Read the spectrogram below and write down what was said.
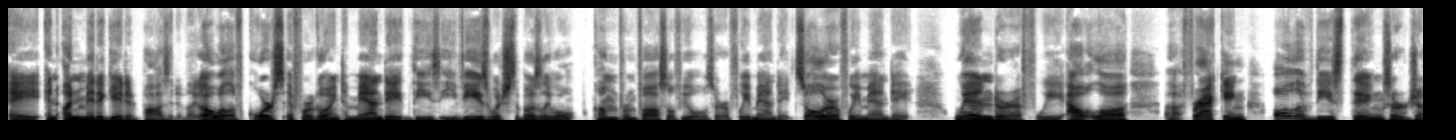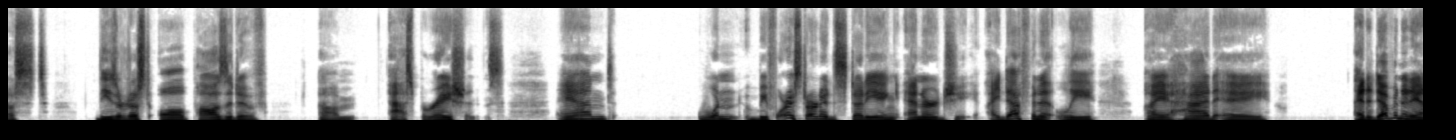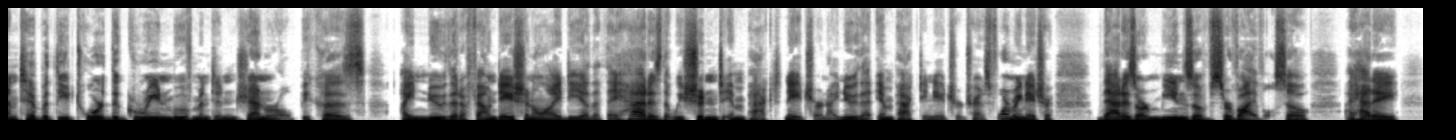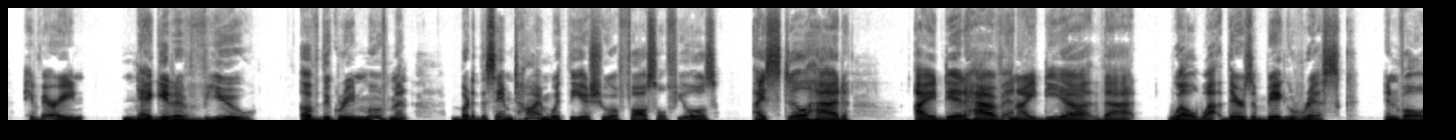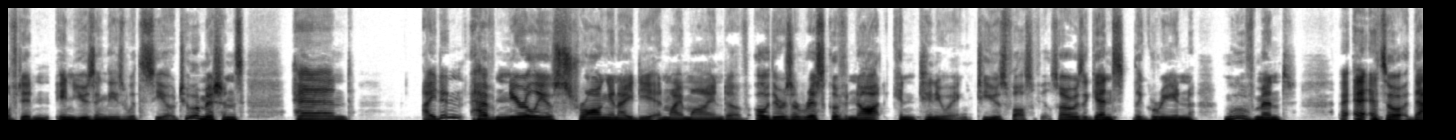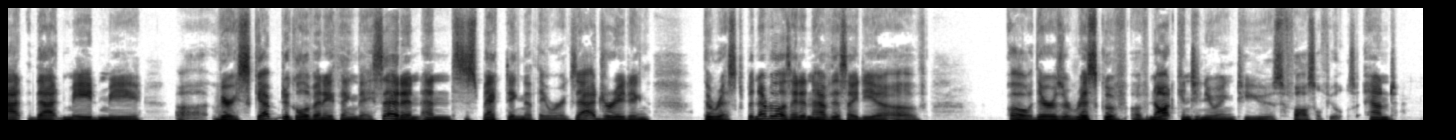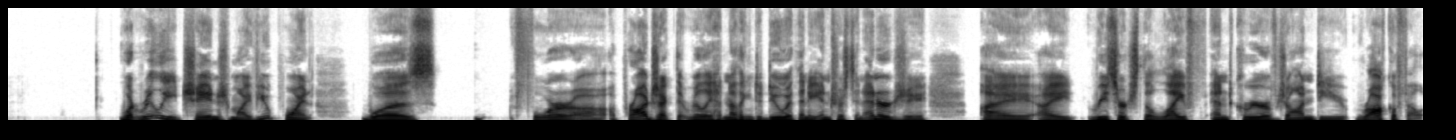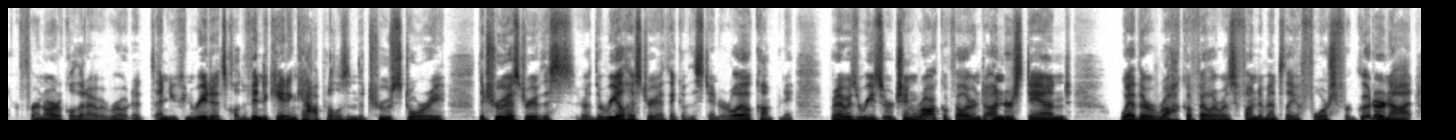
a an unmitigated positive. Like, oh well, of course, if we're going to mandate these EVs, which supposedly won't come from fossil fuels, or if we mandate solar, if we mandate wind, or if we outlaw uh, fracking, all of these things are just these are just all positive um, aspirations. And when before I started studying energy, I definitely I had a I had a definite antipathy toward the green movement in general because I knew that a foundational idea that they had is that we shouldn't impact nature. And I knew that impacting nature, transforming nature, that is our means of survival. So I had a, a very negative view of the green movement. But at the same time, with the issue of fossil fuels, I still had, I did have an idea that, well, there's a big risk involved in in using these with CO2 emissions and I didn't have nearly as strong an idea in my mind of oh there's a risk of not continuing to use fossil fuels. So I was against the green movement and, and so that that made me uh, very skeptical of anything they said and and suspecting that they were exaggerating the risks. But nevertheless, I didn't have this idea of oh, there is a risk of of not continuing to use fossil fuels. And what really changed my viewpoint was for uh, a project that really had nothing to do with any interest in energy. I, I researched the life and career of John D. Rockefeller for an article that I wrote, and you can read it. It's called "Vindicating Capitalism: The True Story, the True History of this, or the Real History, I think, of the Standard Oil Company." But I was researching Rockefeller, and to understand whether Rockefeller was fundamentally a force for good or not,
